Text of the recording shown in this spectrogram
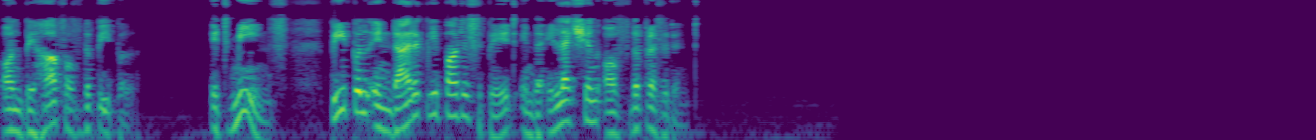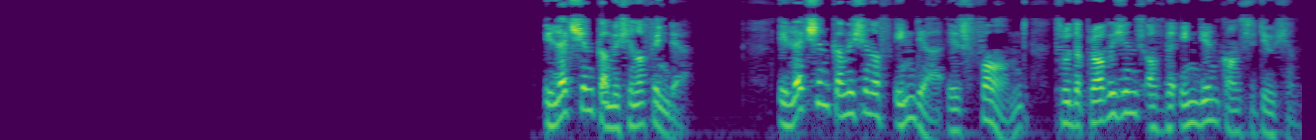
on behalf of the people. It means people indirectly participate in the election of the President. Election Commission of India Election Commission of India is formed through the provisions of the Indian Constitution.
